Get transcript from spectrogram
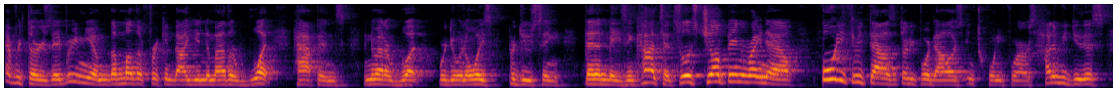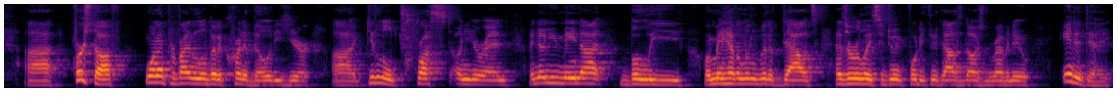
every Thursday, bringing you the mother freaking value no matter what happens and no matter what we're doing, always producing that amazing content. So let's jump in right now. $43,034 in 24 hours. How do we do this? Uh, first off, want to provide a little bit of credibility here, uh, get a little trust on your end. I know you may not believe or may have a little bit of doubts as it relates to doing $43,000 in revenue in a day.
